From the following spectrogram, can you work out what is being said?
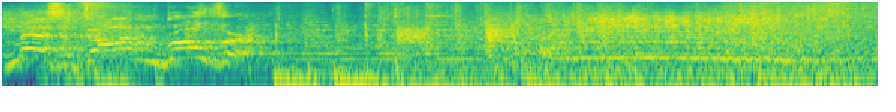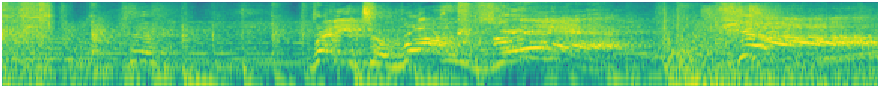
Mezodon Rover! Ready to rock? Yeah! Yeah!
